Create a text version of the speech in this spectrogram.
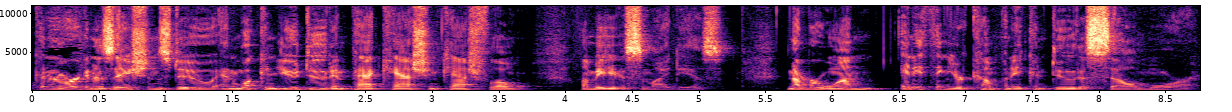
what can an organizations do and what can you do to impact cash and cash flow? Let me give you some ideas. Number one, anything your company can do to sell more.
